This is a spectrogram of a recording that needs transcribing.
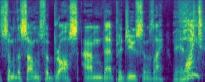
some of the songs for Bros and uh, produced them." I was like, Really? "What?"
